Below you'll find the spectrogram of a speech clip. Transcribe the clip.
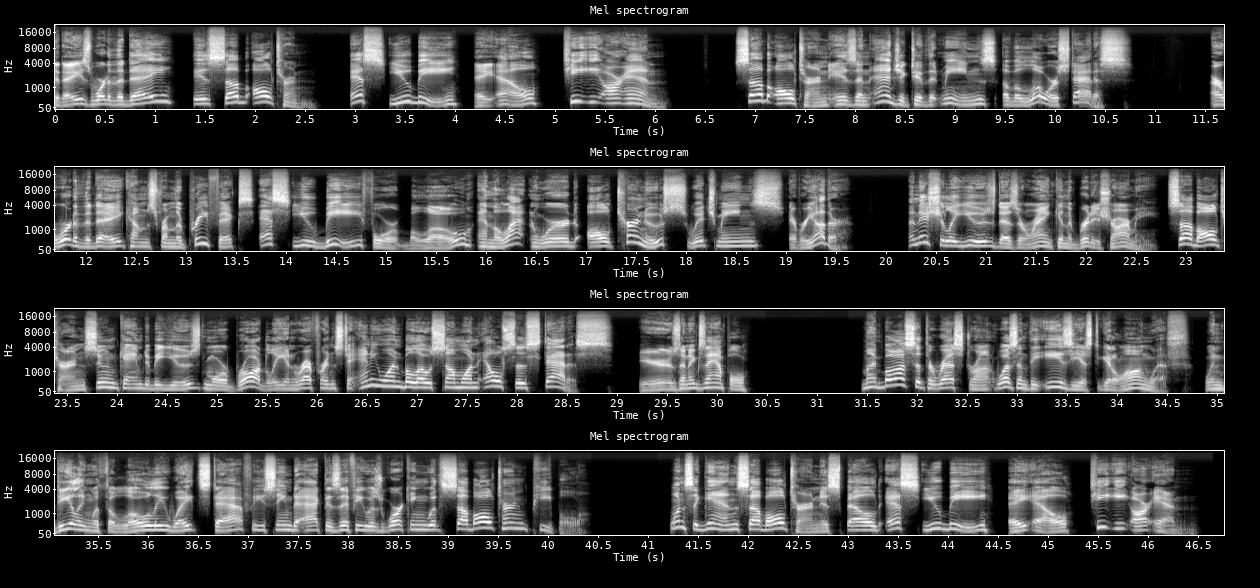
Today's word of the day is subaltern. S U B A L T E R N. Subaltern is an adjective that means of a lower status. Our word of the day comes from the prefix sub for below and the Latin word alternus, which means every other. Initially used as a rank in the British Army, subaltern soon came to be used more broadly in reference to anyone below someone else's status. Here's an example. My boss at the restaurant wasn't the easiest to get along with. When dealing with the lowly wait staff, he seemed to act as if he was working with subaltern people. Once again, subaltern is spelled S U B A L T E R N.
